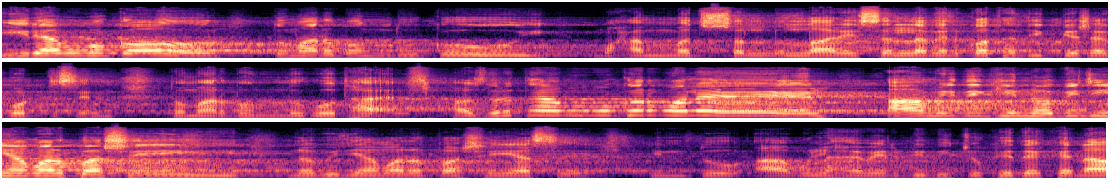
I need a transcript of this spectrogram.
হির আবু বকর, তোমার বন্ধু কই? মোহাম্মদ সাল্লাহ আলি সাল্লামের কথা জিজ্ঞাসা করতেছেন, তোমার বন্ধু কোথায়? হজরত আবু বকর বলেন, আমি দেখি নবীজি আমার পাশেই, নবীজি আমার পাশেই আছে, কিন্তু আবুল হাবের বিবি চোখে দেখে না।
